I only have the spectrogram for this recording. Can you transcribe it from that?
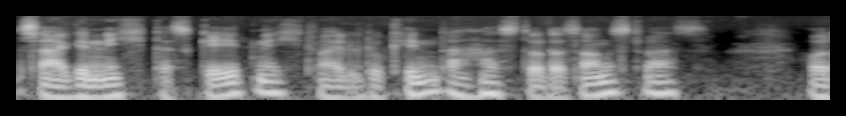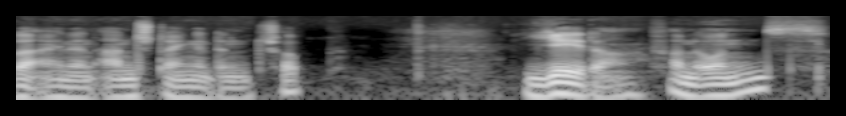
Sage nicht, das geht nicht, weil du Kinder hast oder sonst was oder einen anstrengenden Job. Jeder von uns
